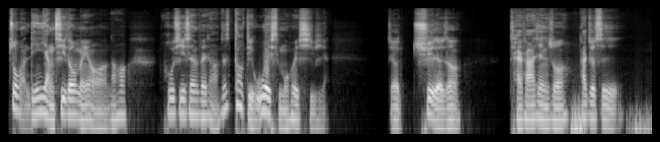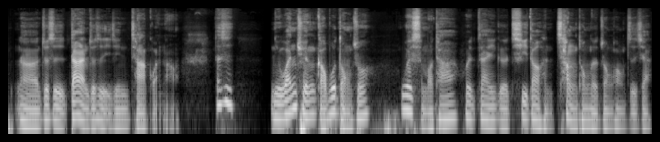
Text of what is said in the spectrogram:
做完连氧气都没有啊，然后呼吸声非常好，这到底为什么会 CPR？就去了之后。才发现说他就是，那就是当然就是已经插管了，但是你完全搞不懂说为什么他会在一个气道很畅通的状况之下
